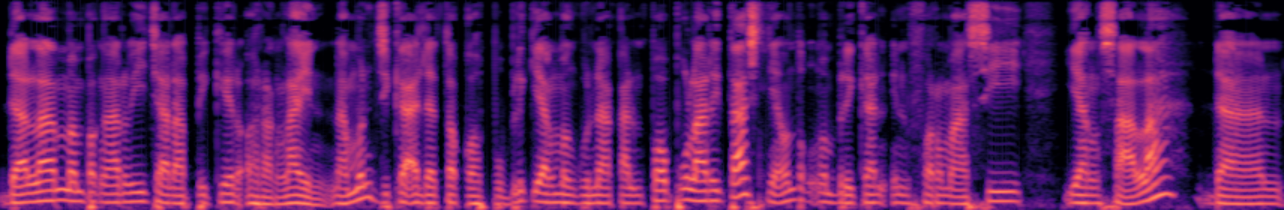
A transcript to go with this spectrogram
dalam mempengaruhi cara pikir orang lain. Namun jika ada tokoh publik yang menggunakan popularitasnya untuk memberikan informasi yang salah dan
